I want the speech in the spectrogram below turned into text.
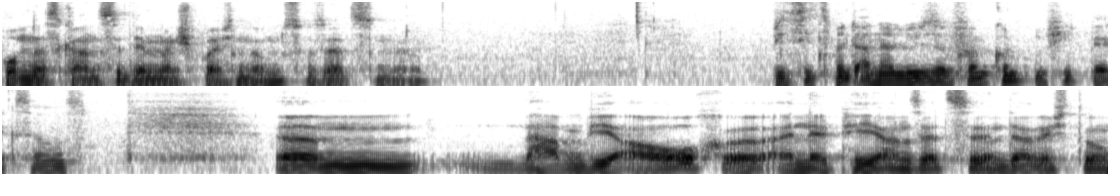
um das Ganze dementsprechend umzusetzen. Ja. Wie sieht es mit Analyse von Kundenfeedbacks aus? Ähm, haben wir auch äh, NLP-Ansätze in der Richtung.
